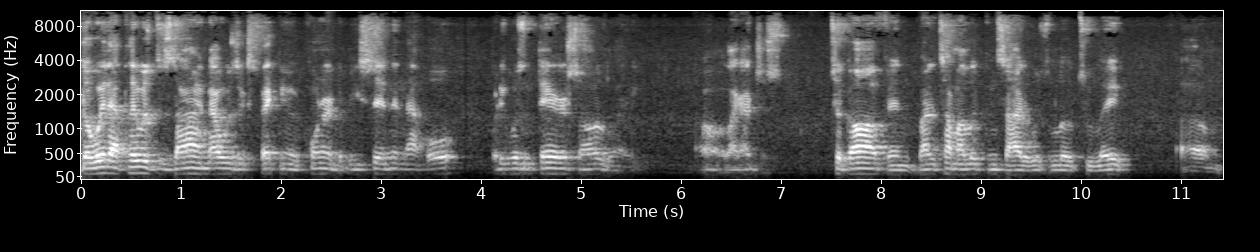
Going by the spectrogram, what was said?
the way that play was designed, I was expecting a corner to be sitting in that hole, but he wasn't there. So I was like, oh, like I just took off, and by the time I looked inside, it was a little too late. Um,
